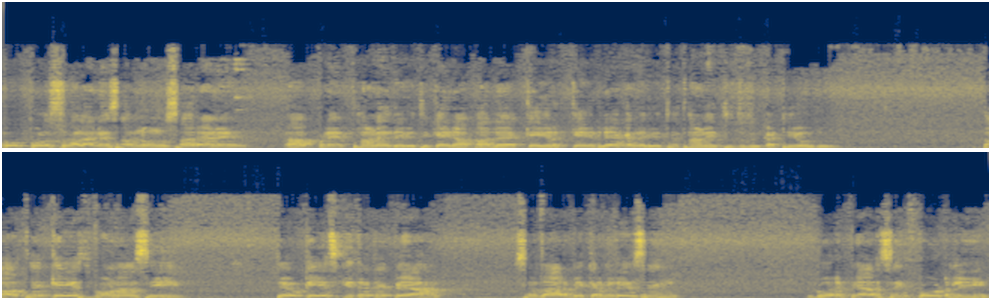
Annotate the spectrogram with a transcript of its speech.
ਉਹ ਪੁਲਿਸ ਵਾਲਿਆਂ ਨੇ ਸਾਨੂੰ ਸਾਰਿਆਂ ਨੇ ਆਪਣੇ ਥਾਣੇ ਦੇ ਵਿੱਚ ਘੇਰਾ ਪਾ ਲਿਆ, ਘੇਰ ਘੇਰ ਲਿਆ, ਕਹਿੰਦੇ ਵੀ ਇੱਥੇ ਥਾਣੇ 'ਚ ਤੁਸੀਂ ਇਕੱਠੇ ਹੋ ਜਾਓ। ਤਾਂ ਉੱਥੇ ਕੇਸ ਪਾਉਣਾ ਸੀ ਤੇ ਉਹ ਕੇਸ ਕਿਹਦੇ ਤੇ ਪਿਆ? ਸਰਦਾਰ ਵਿਕਰਮਦੇਵ ਸਿੰਘ, ਗੁਰਪਿਆਰ ਸਿੰਘ ਕੋਟਲੀ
